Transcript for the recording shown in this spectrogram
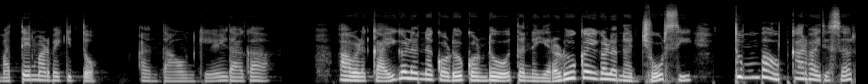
ಮತ್ತೇನು ಮಾಡಬೇಕಿತ್ತು? ಅಂತ ಅವನು ಕೇಳಿದಾಗ ಅವಳ ಕೈಗಳನ್ನು ಕೊಡುಕೊಂಡು ತನ್ನ ಎರಡೂ ಕೈಗಳನ್ನು ಜೋಡಿಸಿ ತುಂಬ ಉಪಕಾರವಾಯಿತು ಸರ್.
